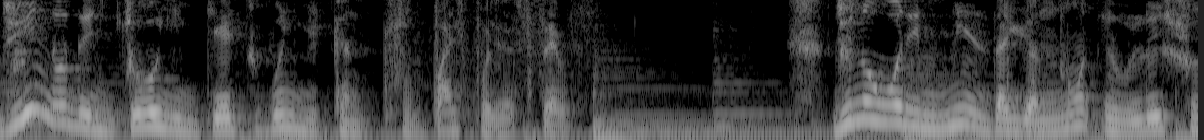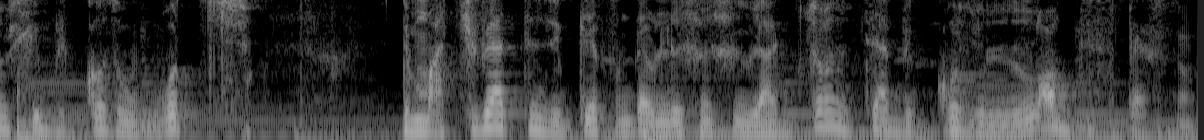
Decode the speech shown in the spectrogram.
Do you know the joy you get when you can provide for yourself? Do you know what it means that you are not in a relationship because of what the material things you get from that relationship? You are just there because you love this person.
